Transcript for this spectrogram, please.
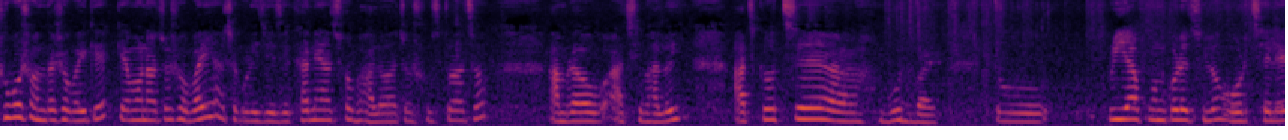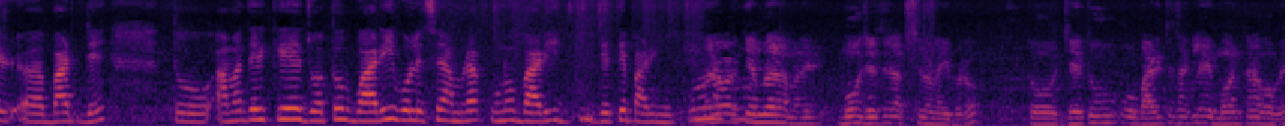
শুভ সন্ধ্যা সবাইকে। কেমন আছো সবাই? আশা করি যে যেখানে আছো ভালো আছো সুস্থ আছো আমরাও আছি ভালোই। আজকে হচ্ছে বুধবার। তো প্রিয়া ফোন করেছিল ওর ছেলের বার্থডে। তো আমাদেরকে যত বাড়ি বলেছে আমরা কোনো বাড়ি যেতে পারিনি। কোনো আমরা মানে বউ যেতে যাচ্ছিল না এবারও। তো যেহেতু ও বাড়িতে থাকলে মন খারাপ হবে।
